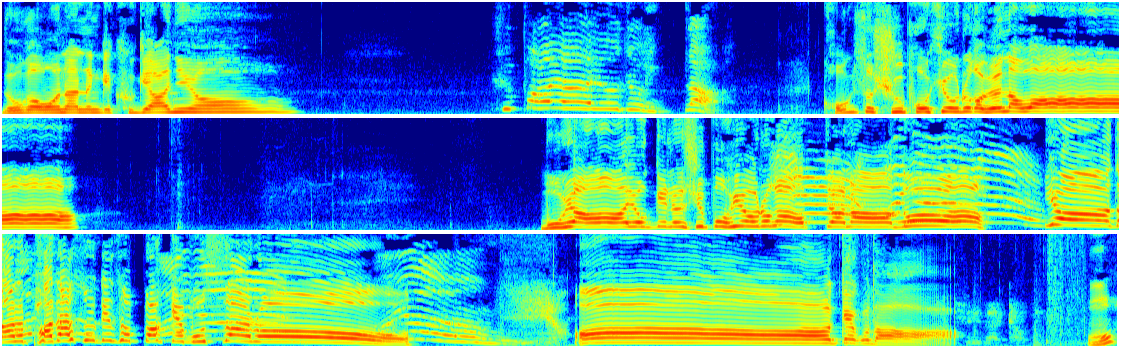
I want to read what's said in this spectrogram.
너가 원하는 게 그게 아니야. 슈퍼야유도 있다. 거기서 슈퍼히어로가 왜 나와? 뭐야, 여기는 슈퍼히어로가 없잖아. 너, 야, 나는 바닷속에서밖에 못 살아. 음. 아, 깨구나. 어머?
